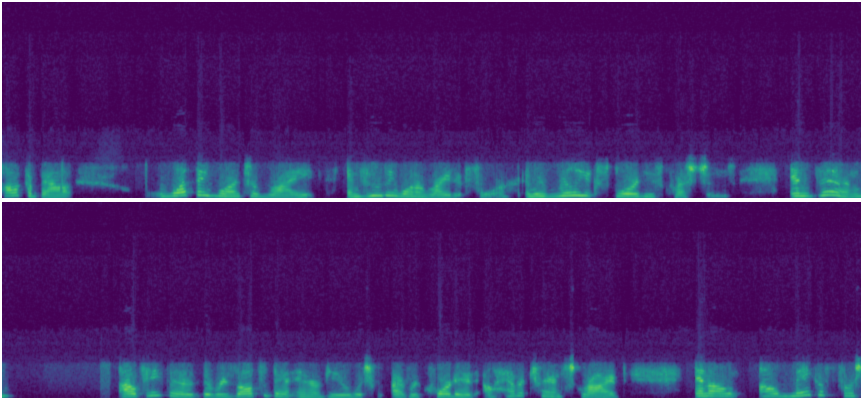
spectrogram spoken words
talk about what they want to write and who they want to write it for. And we really explore these questions. And then I'll take the, the results of that interview, which I've recorded, I'll have it transcribed, and I'll I'll make a first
